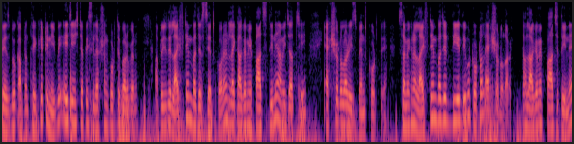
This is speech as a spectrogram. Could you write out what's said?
ফেসবুক আপনার থেকে কেটে নিবে, এই জিনিসটা আপনি সিলেকশন করতে পারবেন। আপনি যদি লাইফ টাইম বাজেট সেট করেন লাইক আগামী পাঁচ দিনে আমি চাচ্ছি একশো ডলার স্পেন্ড করতে। সো আমি এখানে লাইফ টাইম বাজেট দিয়ে দিব টোটাল একশো ডলার তাহলে আগামী পাঁচ দিনে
